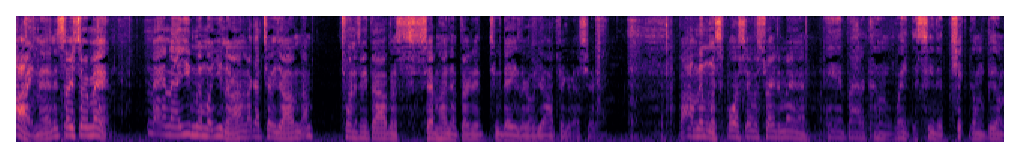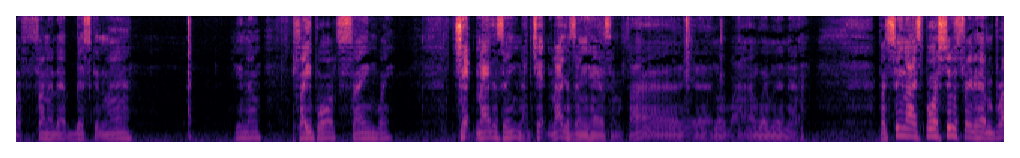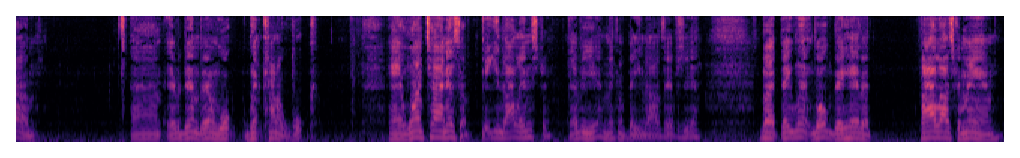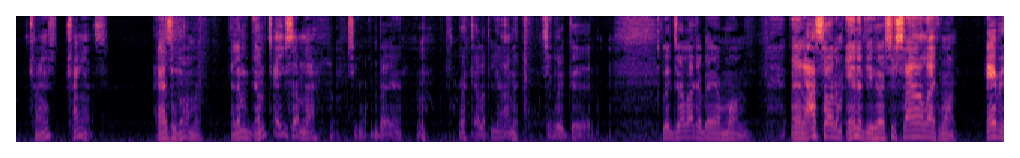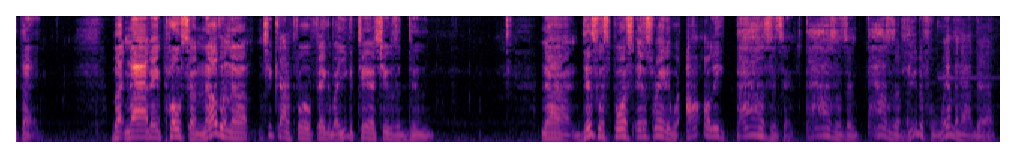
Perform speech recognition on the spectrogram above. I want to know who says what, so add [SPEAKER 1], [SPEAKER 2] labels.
[SPEAKER 1] All right, man. This say, sir, man. Man, now you remember, you know, like I told y'all, I'm, I'm 23,732 days ago. Y'all figure that shit out. But I remember when Sports Illustrated, man, everybody couldn't wait to see the chick gonna be on the front of that biscuit, man. You know, Playboy same way. Jet Magazine. Now, Jet Magazine has some fine, yeah, fine women in there. But it seemed like Sports Illustrated having problems. Um, evidently, they woke, went kind of woke. And one time, it was a billion dollar industry every year, making a billion dollars every year. But they went woke. They had a biological man, trans, trans, as a woman. And let me, let me tell you something now. she wasn't bad. I gotta be honest. She looked good. Looked just like a damn woman. And I saw them interview her. She sounded like one. Everything. But now they post another one up. She kind of full figure, but you could tell she was a dude. Now, this was Sports Illustrated with all these thousands and thousands and thousands of beautiful women out there.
